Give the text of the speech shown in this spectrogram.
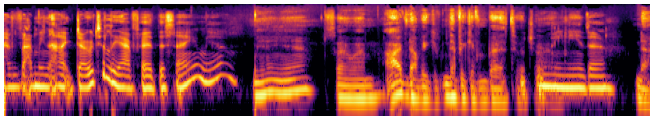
I, I mean, anecdotally, I've heard the same. Yeah. yeah yeah so um, i've never never given birth to a child Me neither. no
